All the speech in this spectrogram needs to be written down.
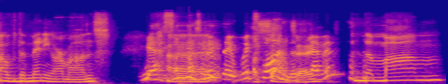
of the many Armands, Yes, I was Uh, gonna say which one? The seventh. the mom,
